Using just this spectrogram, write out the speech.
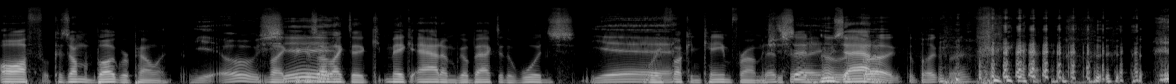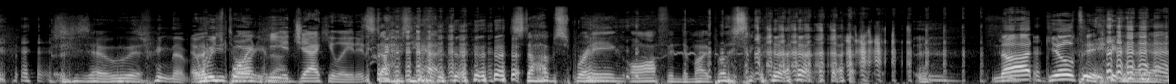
off, because I'm a bug repellent, Yeah. Oh like shit. because I like to make Adam go back to the woods Yeah. where he fucking came from." And she That's said, right. Oh, "Who's the Adam?" Bug, the bug thing. she said, "Who is-" Bring that At back. What are which point he about? ejaculated. Stop, yeah. Stop spraying off into my pussy. Not guilty. Yeah,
